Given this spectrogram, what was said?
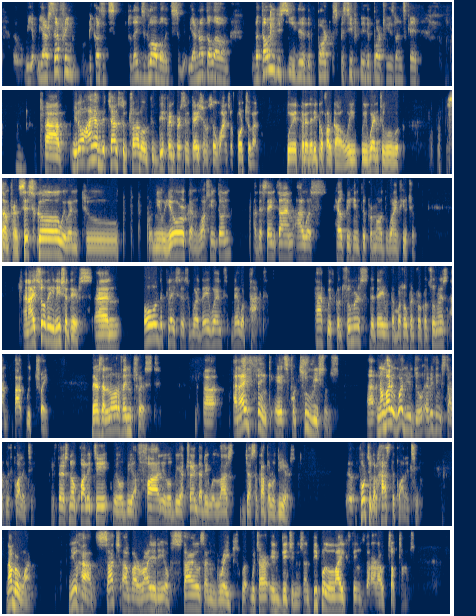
we, we are suffering because it's today it's global. It's we are not alone. But how do you see the, the port specifically the Portuguese landscape? Uh, you know, I have the chance to travel to different presentations of wines of Portugal with Federico Falcao. We we went to San Francisco, we went to New York and Washington, at the same time, I was helping him to promote Wine Future. And I saw the initiatives and all the places where they went, they were packed. Packed with consumers, the day that was open for consumers, and packed with trade. There's a lot of interest. Uh, and I think it's for two reasons. Uh, no matter what you do, everything starts with quality. If there's no quality, it will be a fad, it will be a trend that it will last just a couple of years. Uh, Portugal has the quality. Number one, you have such a variety of styles and grapes which are indigenous, and people like things that are autochthonous.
